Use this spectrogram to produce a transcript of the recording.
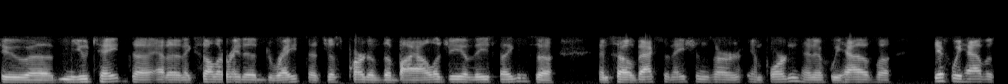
to uh, mutate uh, at an accelerated rate. That's just part of the biology of these things. Uh, and so vaccinations are important. And if we have if we have a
